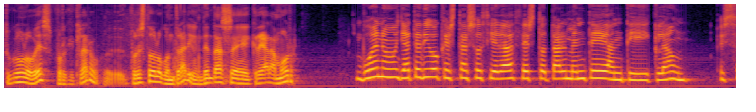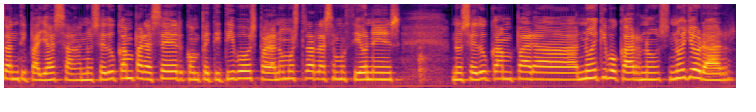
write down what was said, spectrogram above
¿Tú cómo lo ves? Porque claro, eh, tú eres todo lo contrario, intentas eh, crear amor. Bueno, ya te digo que esta sociedad es totalmente anti-clown, es antipayasa. Nos educan para ser competitivos, para no mostrar las emociones, nos educan para no equivocarnos, no llorar.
